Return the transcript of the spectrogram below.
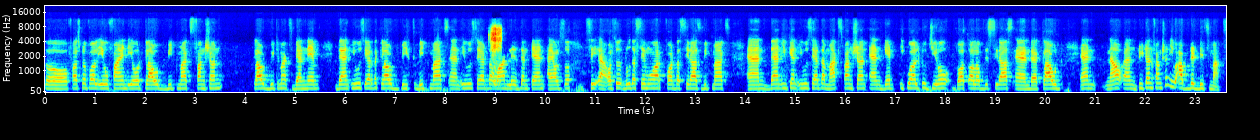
So first of all you find your cloud bitmask function cloud bitmask band name then use here the cloud bit- bitmax and use here the one less than 10 i also see uh, also do the same work for the cirrus bitmask. And then you can use here the max function and get equal to zero both all of this cirrus and uh, cloud. And now and return function you update this max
